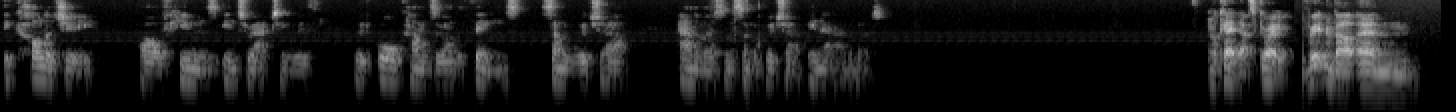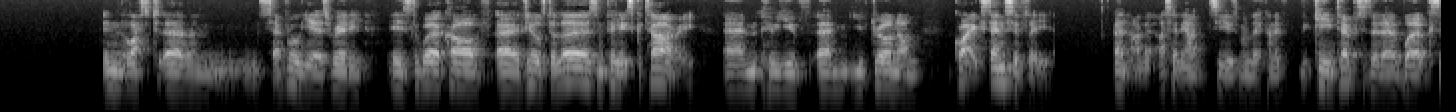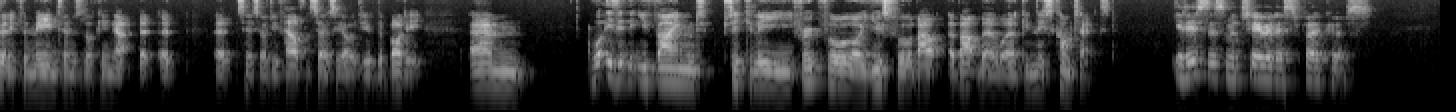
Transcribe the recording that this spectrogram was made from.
ecology of humans interacting with, with all kinds of other things, some of which are animate and some of which are inanimate. Okay, that's great. You've written about um, in the last um, several years, really, is the work of uh, Gilles Deleuze and Felix Guattari, um, who you've um, you've drawn on quite extensively. And I, mean, I certainly I see you as one of the kind of the key interpreters of their work. Certainly for me, in terms of looking at, at, at, at sociology of health and sociology of the body. Um, what is it that you find particularly fruitful or useful about about their work in this context? It is this materialist focus.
